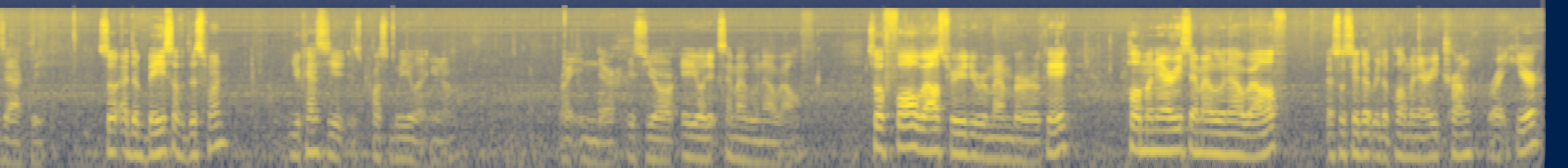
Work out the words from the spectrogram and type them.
Exactly. So at the base of this one, you can see it is possibly like you know, right in there is your aortic semilunar valve. So four valves for you to remember. Okay, pulmonary semilunar valve associated with the pulmonary trunk right here.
